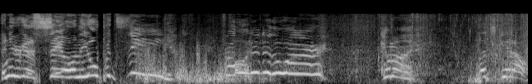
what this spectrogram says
and you're gonna sail on the open sea. Float into the water. Come on. Let's get out.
